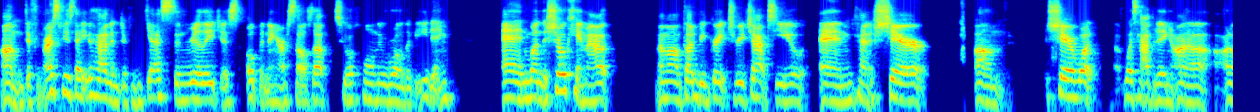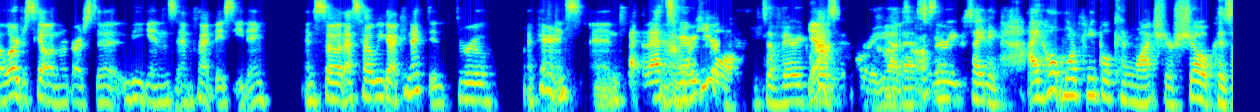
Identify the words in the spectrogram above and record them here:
um, different recipes that you have and different guests, and really just opening ourselves up to a whole new world of eating. And when the show came out, my mom thought it'd be great to reach out to you and kind of share um, share what was happening on a on a larger scale in regards to vegans and plant based eating. And so that's how we got connected through my parents. And That's very cool. It's a very cool Yeah. story. Oh, Yeah, that's that's awesome. very exciting. I hope more people can watch your show because,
